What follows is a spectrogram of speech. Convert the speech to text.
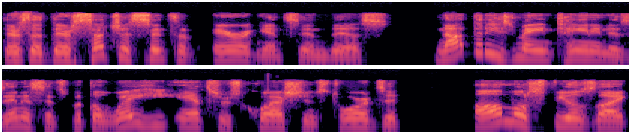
there's a there's such a sense of arrogance in this. Not that he's maintaining his innocence, but the way he answers questions towards it almost feels like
